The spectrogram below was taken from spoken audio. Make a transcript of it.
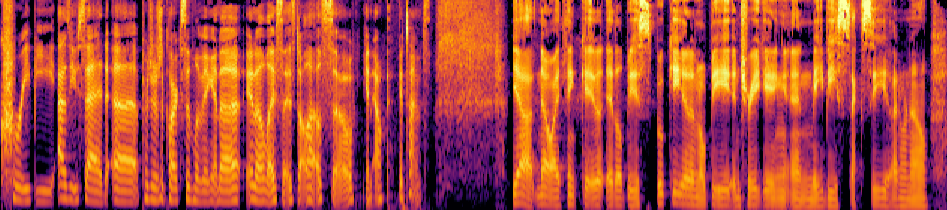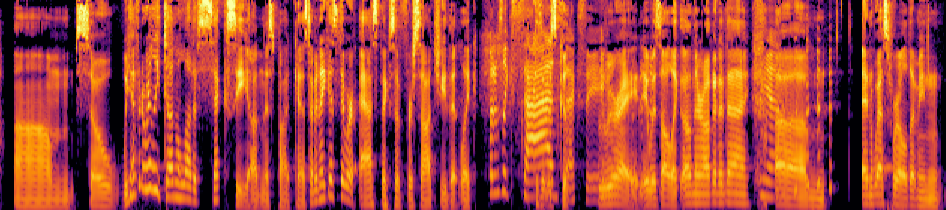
creepy, as you said, uh, Patricia Clarkson living in a in a life size dollhouse. So you know, good times. Yeah, no, I think it, it'll be spooky and it'll be intriguing and maybe sexy. I don't know. Um, so we haven't really done a lot of sexy on this podcast. I mean, I guess there were aspects of Versace that like, But it was like sad, it was sexy. right? It was all like, oh, they're all gonna die. Yeah. Um, and Westworld. I mean,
